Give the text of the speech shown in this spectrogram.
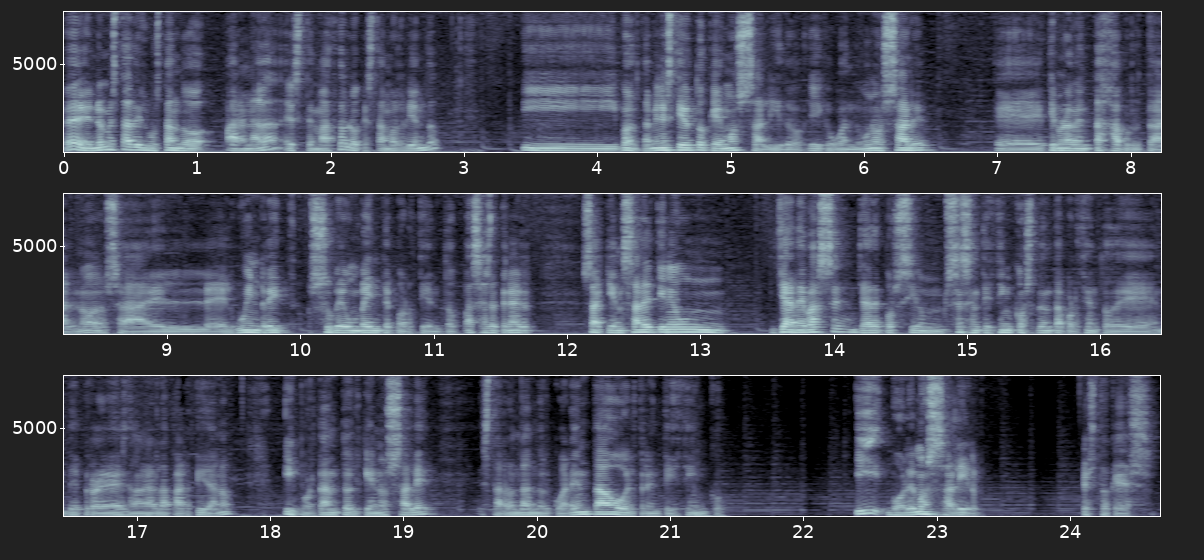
Eh, no me está disgustando para nada este mazo, lo que estamos viendo. Y bueno, también es cierto que hemos salido, y que cuando uno sale, eh, tiene una ventaja brutal, ¿no? O sea, el, el win rate sube un 20%. Pasas de tener... O sea, quien sale tiene un ya de base, ya de por sí un 65-70% de, de probabilidades de ganar la partida, ¿no? Y por tanto el que no sale está rondando el 40 o el 35. Y volvemos a salir. ¿Esto qué es?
